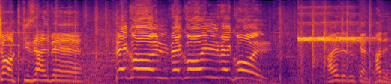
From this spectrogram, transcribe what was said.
Çok güzel be. Ve gol, ve gol, ve gol. Haydi Rüken hadi.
